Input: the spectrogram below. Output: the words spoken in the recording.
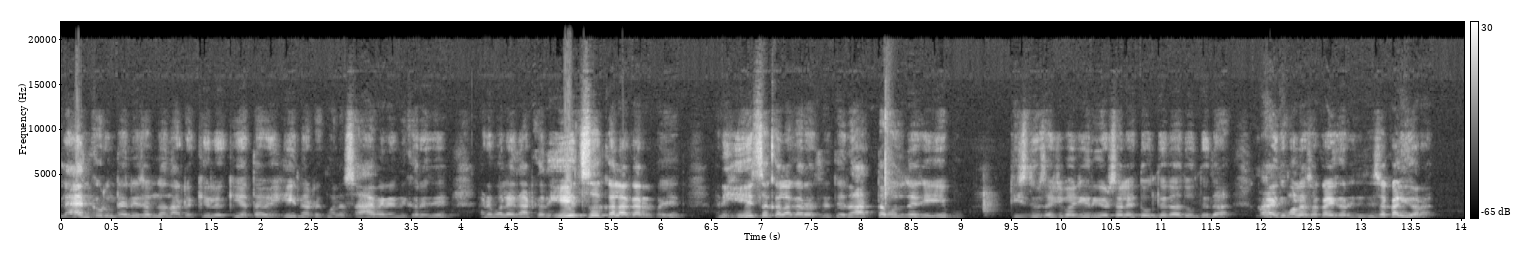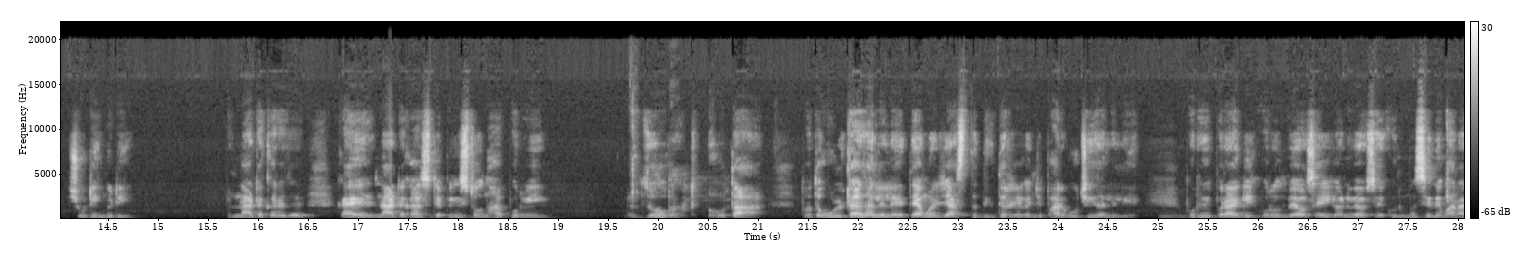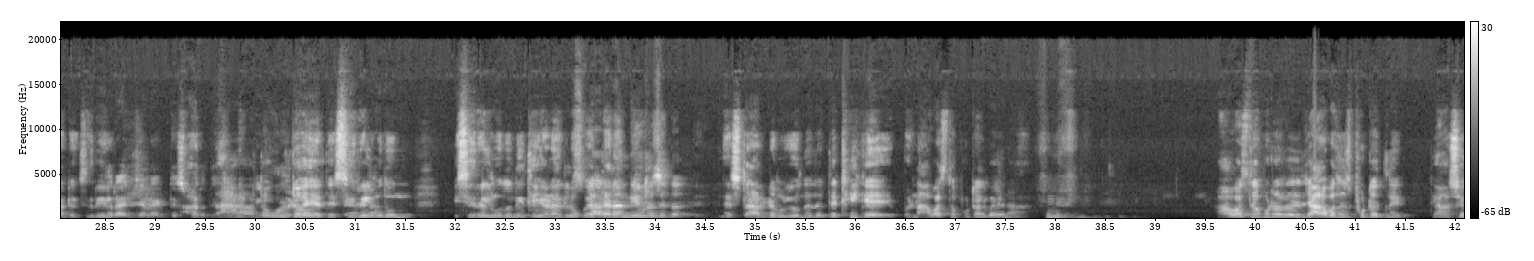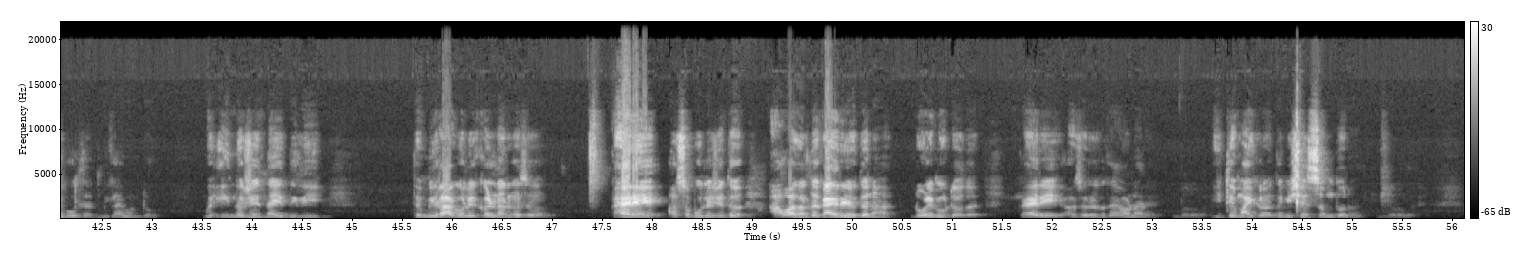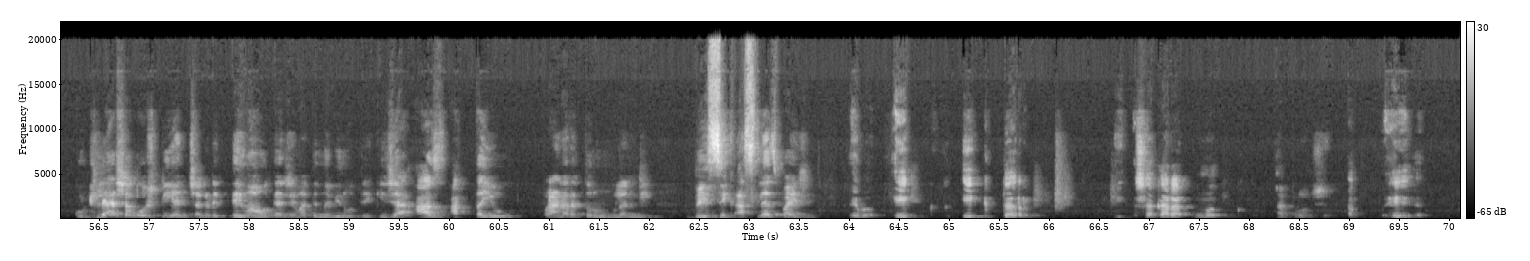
प्लॅन करून त्यांनी समजा नाटक केलं की आता हे नाटक मला सहा महिन्यांनी करायचे आणि मला या नाटकात हेच कलाकार पाहिजेत आणि हेच कलाकार असले त्यांना आत्तापासून द्यायचे हे तीस दिवसाची माझी रिहर्सल आहे दोन ते दहा दोन ते दहा. काय तुम्हाला सकाळी करायचं ते सकाळी करा. शूटिंग बिटिंग. पण नाटक करायचं काय नाटक हा स्टेपिंग स्टोन हा पूर्वी जो होता. तो आता उलटा झालेला आहे. त्यामुळे जास्त दिग्दर्शकांची फार गुची झालेली आहे. पूर्वी प्रायोगिक करून व्यावसायिक आणि व्यावसायिक करून मग सिनेमा नाटक सिरियल हा आता उलट आहे. ते सिरियल मधून सिरियल मधून इथे येणारे लोक आहेत त्यांना नीट स्टारडम घेऊन येतात ते ठीक आहे. पण आवाज तर फुटायला पाहिजे ना. आवाज तर फुटत त्यांचे आवाजच फुटत नाही. ते असे बोलतात. मी काय म्हणतो? मग एनर्जीच नाही दिली. तर मी रागवले कळणार कसं? काय रे असं बोलायचे तर आवाज आला तर काय रे होतं ना? डोळे मोठे होतात. काय रे असं तर काय होणार आहे? बरोबर. इथे माईक लावला तर विषयच संपतो ना. बरोबर कुठल्या अशा गोष्टी यांच्याकडे तेव्हा होत्या जेव्हा ते नवीन होते की ज्या आज आत्ता येऊ पाहणाऱ्या तरुण मुलांनी बेसिक असल्याच पाहिजे? हे बघ एक एक तर सकारात्मक अप्रोच हे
